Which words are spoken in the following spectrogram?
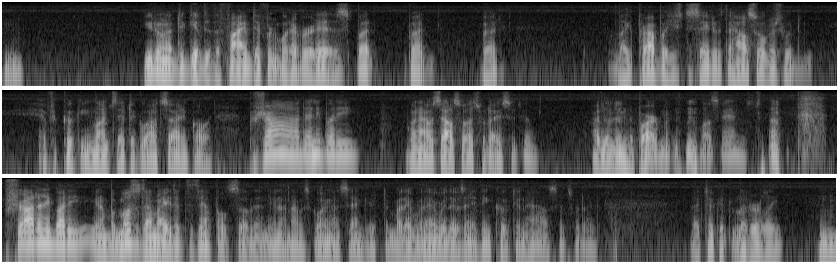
Hmm? You don't have to give to the five different whatever it is, but but but like Prabhupada used to say to us, the householders would after cooking lunch they have to go outside and call it prasad. Anybody? When I was household, that's what I used to do. I lived in an apartment in Los Angeles. Shot anybody, you know, but most of the time I ate at the temple. So then, you know, and I was going on Sankirtan. But whenever there was anything cooked in the house, that's what I, I took it literally. Hmm.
